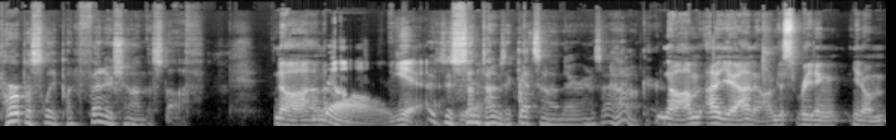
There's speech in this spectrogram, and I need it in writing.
purposely put finish on the stuff. No, I know. No. Yeah. It's just yeah. sometimes it gets on there, and it's like, I don't care. No, I'm I, yeah, I know. I'm just reading. You know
